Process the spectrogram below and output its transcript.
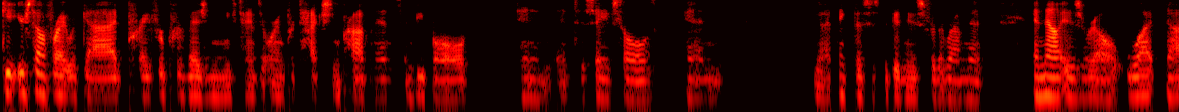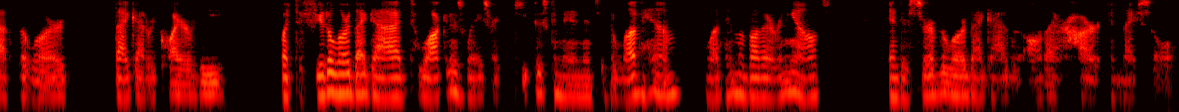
get yourself right with God, pray for provision in these times that we're in protection, providence, and be bold and, and to save souls. And you know, I think this is the good news for the remnant. And now, Israel, what doth the Lord thy God require of thee? But to fear the Lord thy God, to walk in his ways, right? Keep his commandments, and to love him, love him above everything else, and to serve the Lord thy God with all thy heart and thy soul.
